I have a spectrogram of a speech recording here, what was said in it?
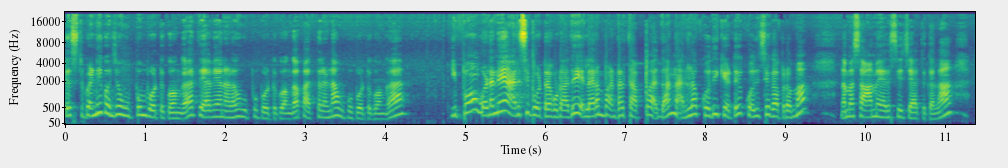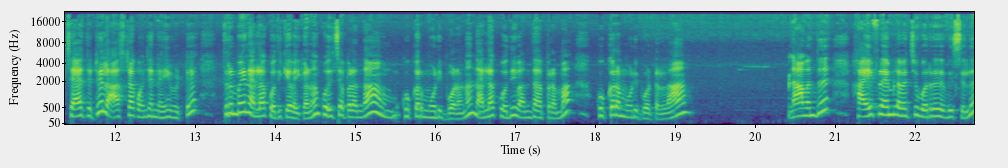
டெஸ்ட் பண்ணி கொஞ்சம் உப்பும் போட்டுக்கோங்க. தேவையான அளவு உப்பு போட்டுக்கோங்க. பத்தலைன்னா உப்பு போட்டுக்கோங்க. இப்போ உடனே அரிசி போட்டுறக்கூடாது. எல்லாரும் பண்ணுற தப்பு அதான். நல்லா கொதிக்கட்டு. கொதிச்சதுக்கு அப்புறமா நம்ம சாமி அரிசி சேர்த்துக்கலாம். சேர்த்துட்டு லாஸ்ட்டாக கொஞ்சம் நெய் விட்டு திரும்பியும் நல்லா கொதிக்க வைக்கணும். கொதிச்ச அப்புறம் தான் குக்கர் மூடி போடணும். நல்லா கொதி வந்த அப்புறமா குக்கரை மூடி போட்டுடலாம். நான் வந்து ஹை ஃப்ளேமில் வச்சு ஒரு விசில்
